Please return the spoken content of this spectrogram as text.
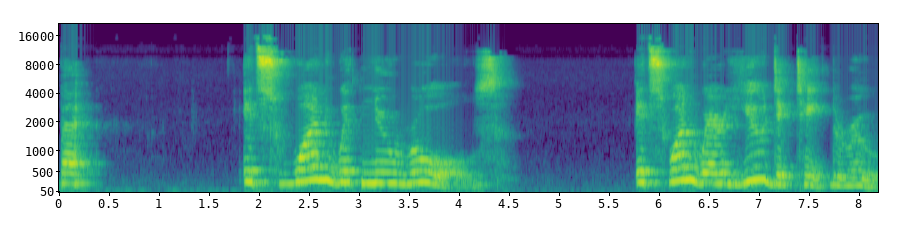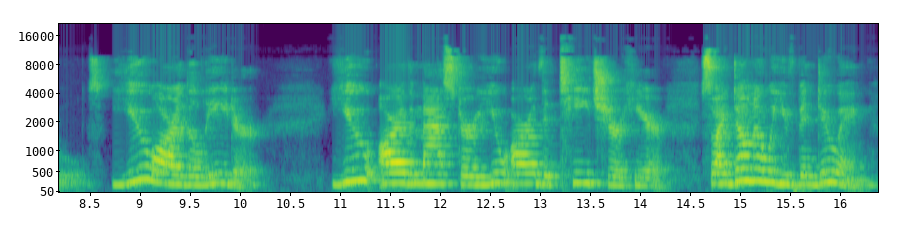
But it's one with new rules. It's one where you dictate the rules. You are the leader. You are the master. You are the teacher here. So I don't know what you've been doing.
